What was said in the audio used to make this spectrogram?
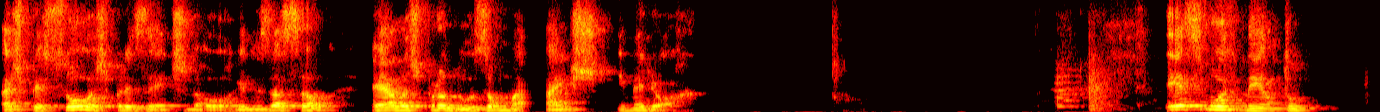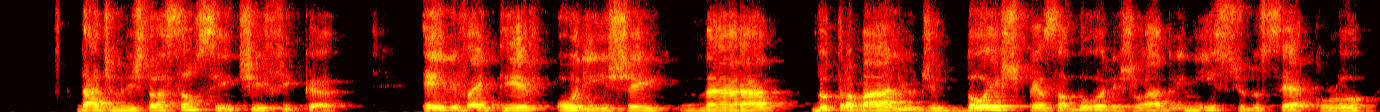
as pessoas presentes na organização elas produzam mais e melhor. Esse movimento da administração científica, ele vai ter origem na no trabalho de dois pensadores lá do início do século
